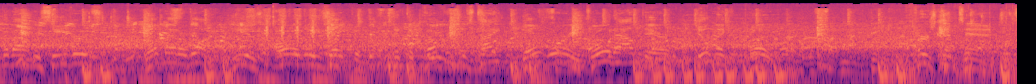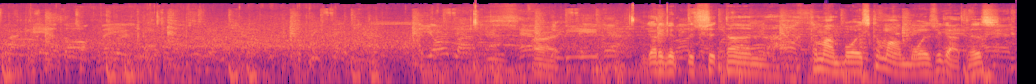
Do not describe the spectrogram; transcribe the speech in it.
Talk about receivers, no matter what, he is always open. If the coverage is tight, don't worry. Throw it out there. He'll make a play. First and 10. Handoff made. The yard line, you have All right. to be able We gotta get this shit done. Come on, boys. Come on, boys. We got this. and.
